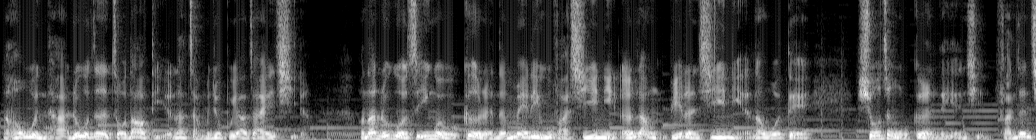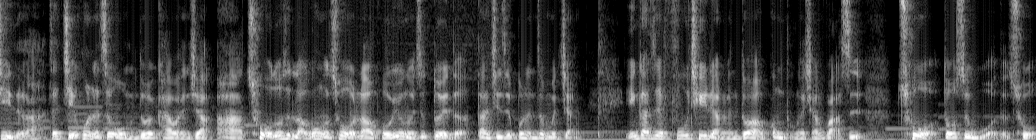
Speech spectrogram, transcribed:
然后问他，如果真的走到底了，那咱们就不要在一起了。那如果是因为我个人的魅力无法吸引你，而让别人吸引你，那我得修正我个人的言行。反正记得啊，在结婚的时候，我们都会开玩笑啊，错都是老公的错，老婆永远是对的。但其实不能这么讲，应该是夫妻两人都要共同的想法是，错都是我的错，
